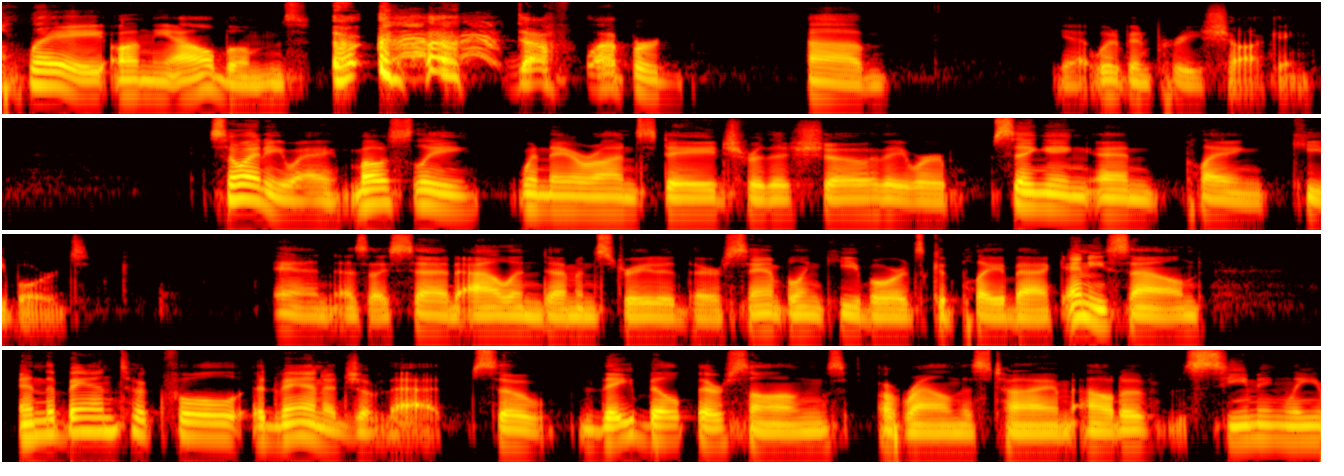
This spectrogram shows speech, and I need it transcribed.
play on the albums, Def Leppard, um, yeah, it would have been pretty shocking. So, anyway, mostly when they were on stage for this show, they were singing and playing keyboards. And as I said, Alan demonstrated their sampling keyboards could play back any sound, and the band took full advantage of that. So they built their songs around this time out of seemingly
